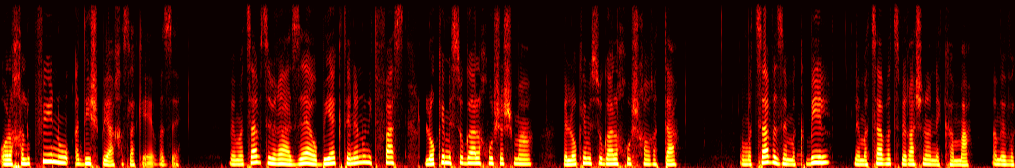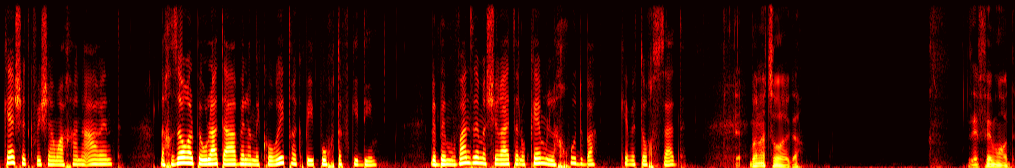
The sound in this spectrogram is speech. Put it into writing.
או לחלופין הוא אדיש ביחס לכאב הזה. במצב צבירה הזה, האובייקט איננו נתפס לא כמסוגל לחוש אשמה, ולא כמסוגל לחוש חרטה. המצב הזה מקביל למצב הצבירה של הנקמה, המבקשת, כפי שאמרה חנה ארנדט, לחזור על פעולת העוול המקורית רק בהיפוך תפקידים. ובמובן זה משאירה את הנוקם לחוד בה כבתוך סד. בוא נעצור רגע. זה יפה מאוד.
